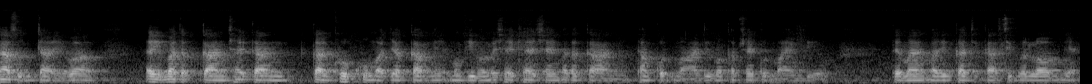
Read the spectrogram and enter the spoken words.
น่าสนใจว่าไอ้มาตรการใช้การการควบคุมอาชญากรรมเนี่ยบางทีมันไม่ใช่แค่ใช้มาตรการทางกฎหมาย หรือบังคับใช้กฎหมายอย่างเดียว แต่มามาถึงการจัดการสิ่งแวดล้อมเนี่ย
